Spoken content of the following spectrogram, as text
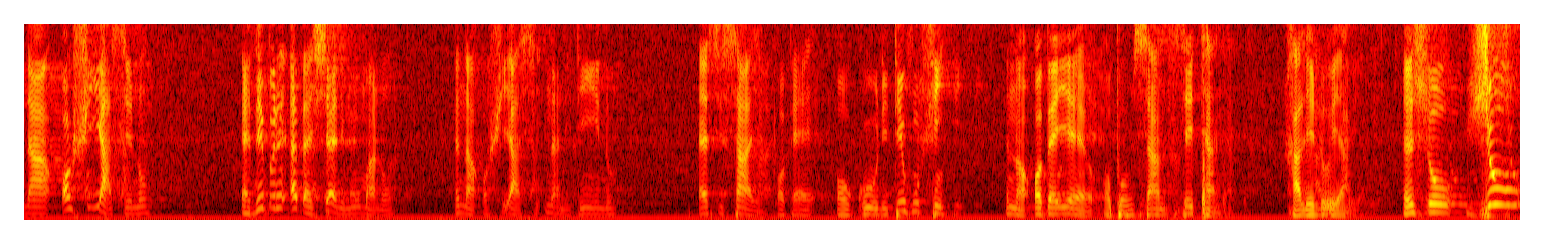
na ɔhwe ase no anibere ɛbɛhyɛ ne mu ma no ɛna ɔhwe ase na ne din no ɛsesae ɔbɛ ɔgu ne din ho fi. Na ɔbɛyɛ ɔbɔnsam satan. Hallelujah. And so you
